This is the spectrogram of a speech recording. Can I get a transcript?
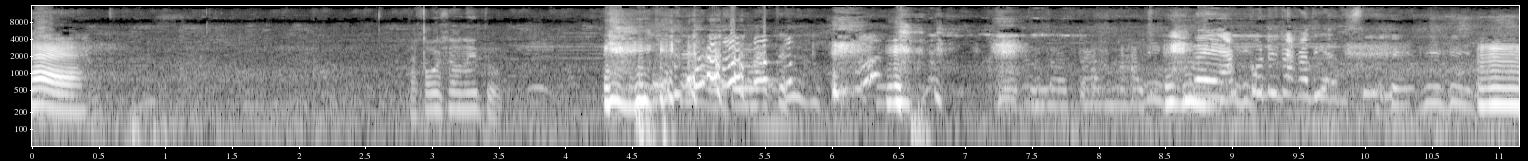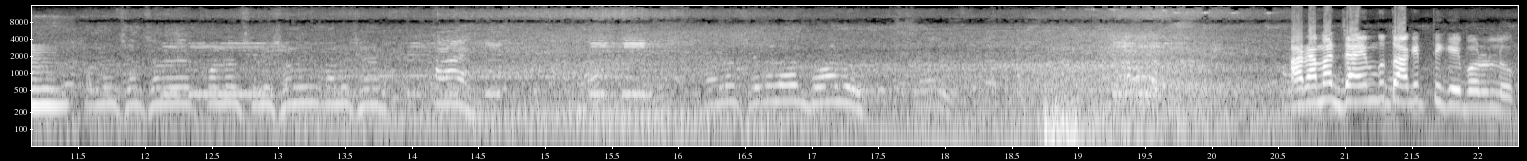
হ্যাঁ। টাকা পয়সা নেই তো? আর আমার জাইম্বু তো আগের থেকেই বড় লোক।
